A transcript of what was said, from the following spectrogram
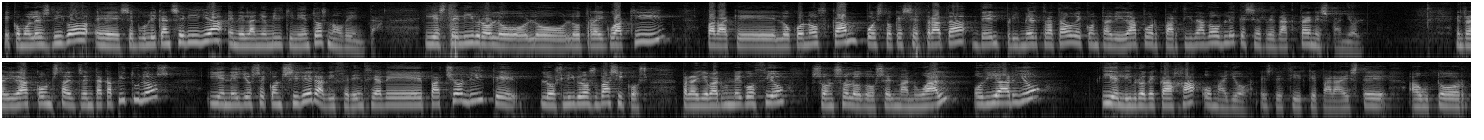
que como les digo, eh, se publica en Sevilla en el año 1590. Y este libro lo, traigo aquí para que lo conozcan, puesto que se trata del primer tratado de contabilidad por partida doble que se redacta en español. En realidad consta de 30 capítulos y en ello se considera, a diferencia de Pacholi, que los libros básicos para llevar un negocio son solo dos, el manual o diario y el libro de caja o mayor. Es decir, que para este autor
